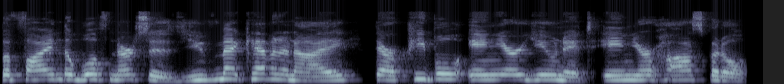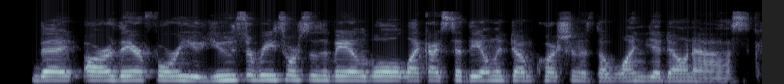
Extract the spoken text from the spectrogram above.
but find the wolf nurses. You've met Kevin and I. There are people in your unit, in your hospital that are there for you. Use the resources available. Like I said, the only dumb question is the one you don't ask.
